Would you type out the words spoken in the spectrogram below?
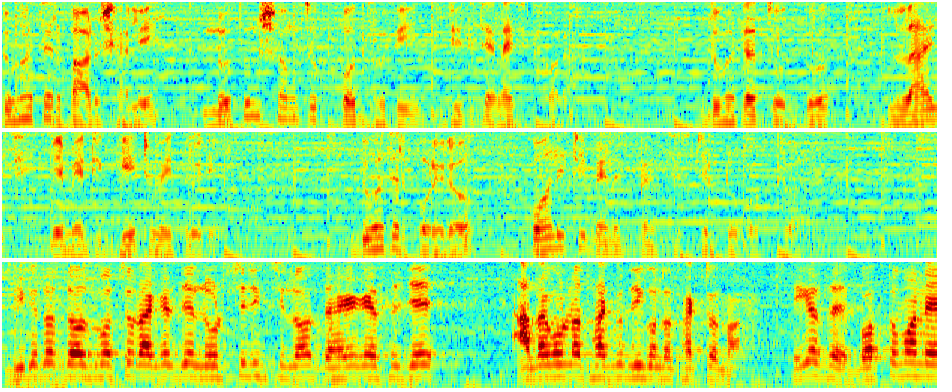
দু হাজার বারো সালে নতুন সংযোগ পদ্ধতি ডিজিটালাইজড করা। দু হাজার চোদ্দ লাইভ পেমেন্ট গেটওয়ে তৈরি। দু হাজার পনেরো কোয়ালিটি ম্যানেজমেন্ট সিস্টেম প্রবর্তন। বিগত দশ বছর আগের যে লোডশেডিং ছিল, দেখা গেছে যে আধা ঘণ্টা থাকতো, দুই ঘণ্টা থাকতো না। ঠিক আছে? বর্তমানে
